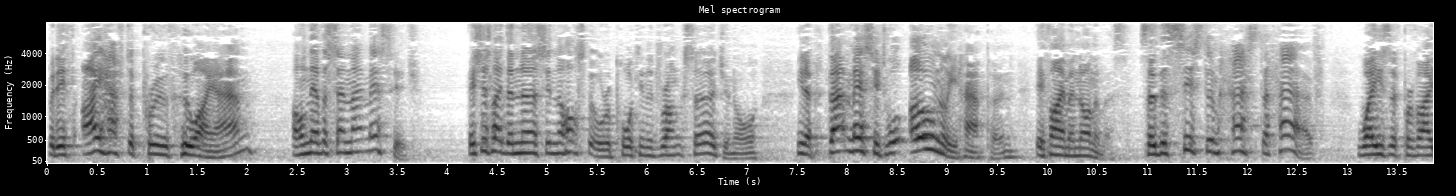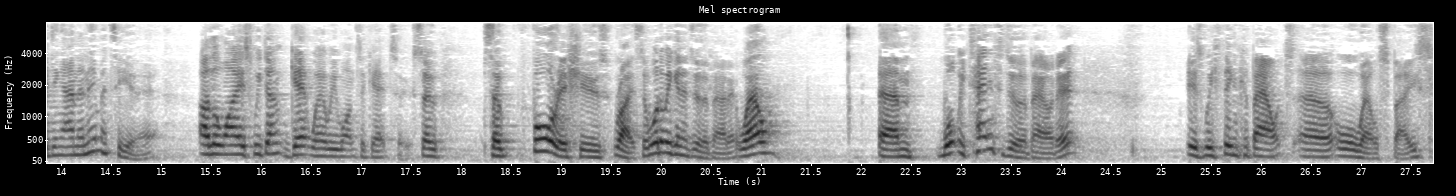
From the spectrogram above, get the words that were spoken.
but if I have to prove who I am, I'll never send that message. It's just like the nurse in the hospital reporting the drunk surgeon or, you know, that message will only happen if I'm anonymous. So the system has to have ways of providing anonymity in it. Otherwise, we don't get where we want to get to. So, so four issues. Right. So what are we going to do about it? Well, um, what we tend to do about it is we think about uh, Orwell space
